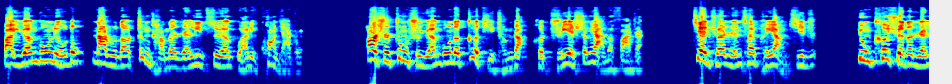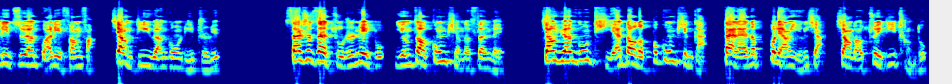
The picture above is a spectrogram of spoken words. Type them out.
把员工流动纳入到正常的人力资源管理框架中；二是重视员工的个体成长和职业生涯的发展，健全人才培养机制。用科学的人力资源管理方法降低员工离职率。三是，在组织内部营造公平的氛围，将员工体验到的不公平感带来的不良影响降到最低程度。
